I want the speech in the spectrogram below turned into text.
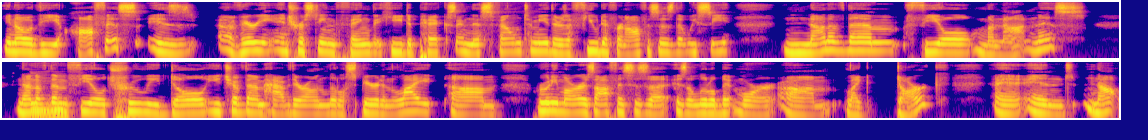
You know, the office is a very interesting thing that he depicts in this film to me. There's a few different offices that we see. None of them feel monotonous. None mm-hmm. of them mm-hmm. feel truly dull. Each of them have their own little spirit and light. Um, Rooney Mara's office is a is a little bit more um, like dark and not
